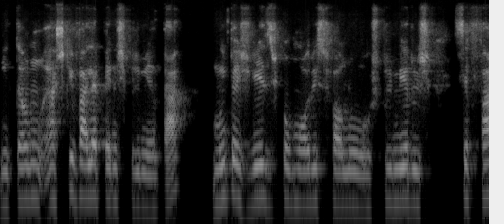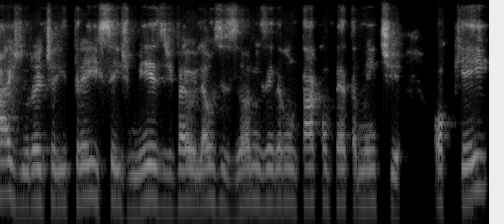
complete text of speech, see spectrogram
Então, acho que vale a pena experimentar. Muitas vezes, como o Maurício falou, os primeiros você faz durante ali três, seis meses, vai olhar os exames, ainda não está completamente ok,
